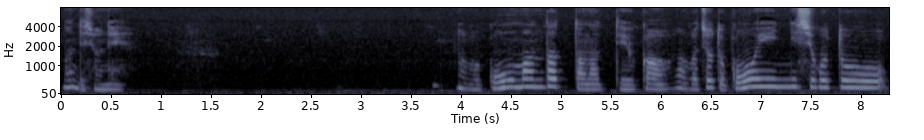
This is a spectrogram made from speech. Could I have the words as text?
なんでしょうね。なんか傲慢だったなっていうかなんかちょっと強引に仕事を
